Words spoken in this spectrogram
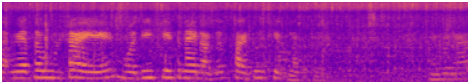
तव्याचा उलटा आहे मध्ये शेक नाही लागत फाटून शेक लागतो. हे बघा.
